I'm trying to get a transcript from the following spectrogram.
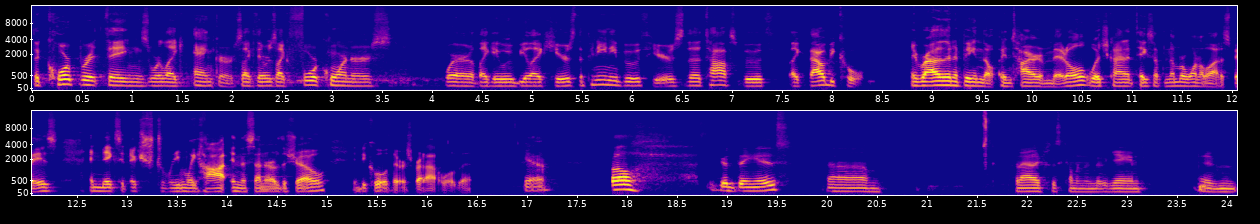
the corporate things were like anchors. Like there was like four corners where like it would be like here's the Panini booth, here's the Topps booth. Like that would be cool. And rather than it being the entire middle, which kind of takes up number one a lot of space and makes it extremely hot in the center of the show, it'd be cool if they were spread out a little bit. Yeah. Well, the good thing is, um, Fanatics is coming into the game and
